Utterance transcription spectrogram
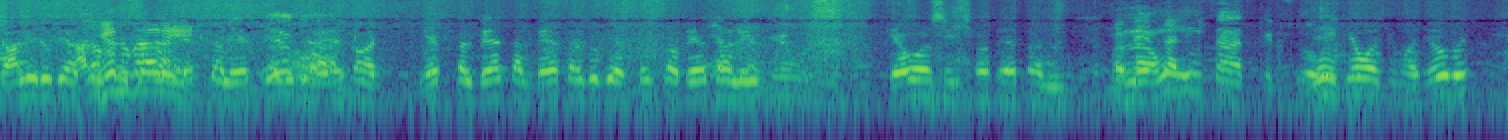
ચાલીસ રૂપિયા. એકતાલ બેતાલ બેતાલ રૂપિયા છસો બેતાલીસ કેવો છે છસો બેતાલીસ કેવો છે માં જેવો ભાઈ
